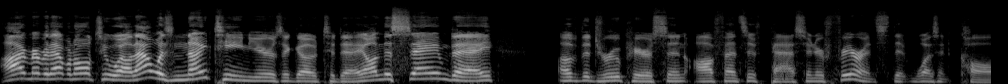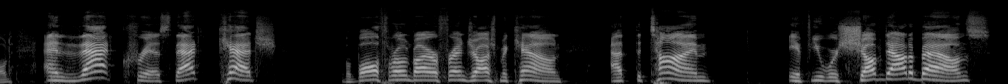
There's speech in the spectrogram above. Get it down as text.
I remember that one all too well. That was 19 years ago today, on the same day of the Drew Pearson offensive pass interference that wasn't called. And that, Chris, that catch of a ball thrown by our friend Josh McCown, at the time, if you were shoved out of bounds,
